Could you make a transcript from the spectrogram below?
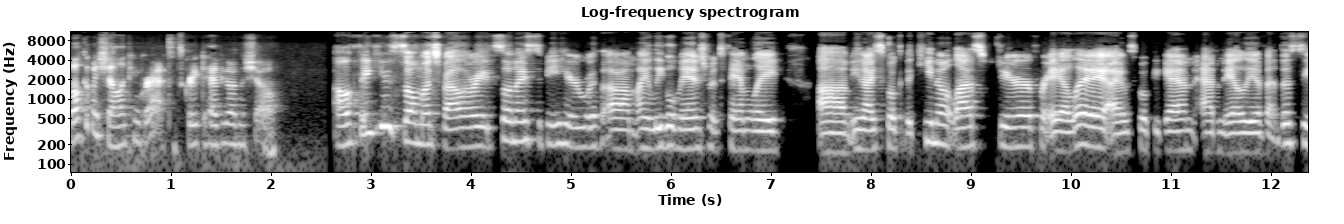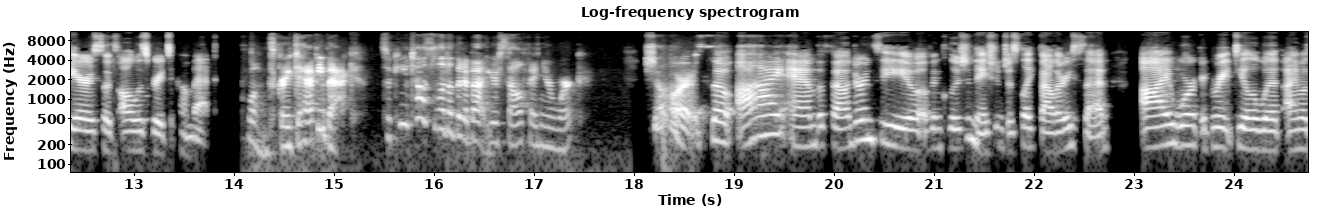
Welcome, Michelle, and congrats. It's great to have you on the show. Oh, thank you so much, Valerie. It's so nice to be here with uh, my legal management family. Um, you know, I spoke at the keynote last year for ALA. I spoke again at an ALA event this year, so it's always great to come back. Well, it's great to have you back. So, can you tell us a little bit about yourself and your work? Sure. So, I am the founder and CEO of Inclusion Nation, just like Valerie said. I work a great deal with. I'm a,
